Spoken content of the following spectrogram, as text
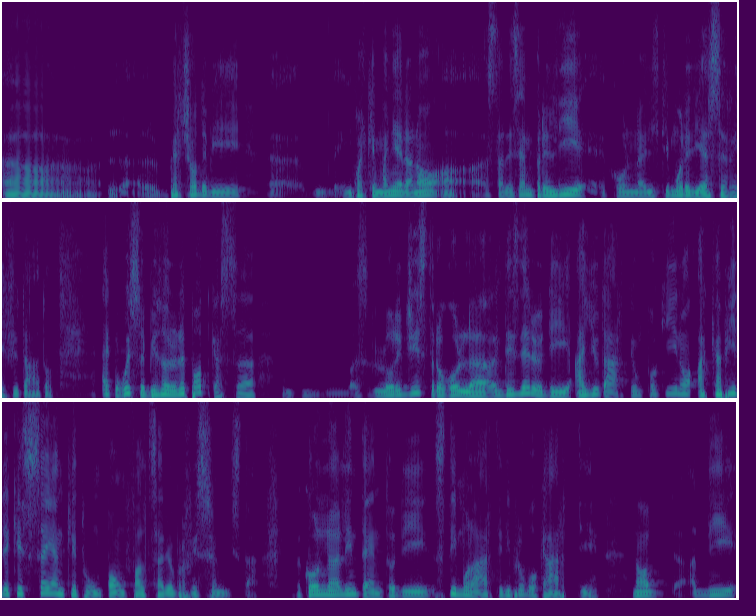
uhm, l perciò devi, uhm, in qualche maniera, no, a stare sempre lì, ehm, con il timore di esser rifiutato. Ecco, questo episodio del podcast, mhmm, s lo registro col desiderio di aiutarti un pochino a capire che sei anche tu un po' un falsario professionista, con l'intento di stimolarti, di provocarti, no, di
